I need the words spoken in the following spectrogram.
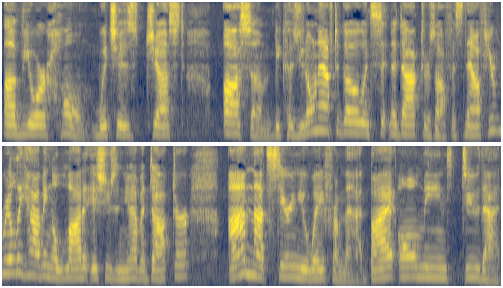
of your home, which is just awesome because you don't have to go and sit in a doctor's office. Now, if you're really having a lot of issues and you have a doctor, I'm not steering you away from that. By all means, do that.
